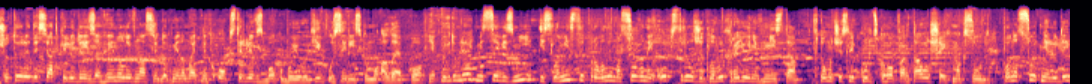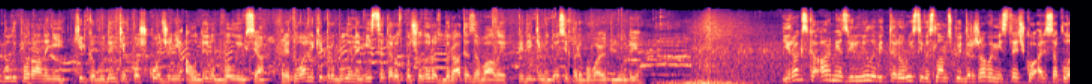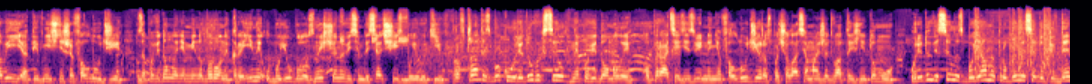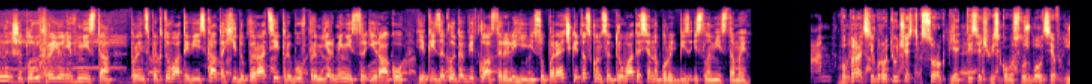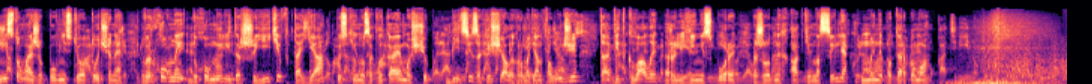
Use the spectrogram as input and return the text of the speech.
Чотири десятки людей загинули внаслідок мінометних обстрілів з боку бойовиків у сирійському Алеппо. Як повідомляють місцеві змі, ісламісти провели масований обстріл житлових районів міста, в тому числі курдського кварталу Шейх Максуд. Понад сотня людей були поранені, кілька будинків пошкоджені, а один обвалився. Рятувальники прибули на місце та розпочали розбирати завали, під якими досі перебувають люди. Іракська армія звільнила від терористів ісламської держави містечко Аль-Саклавія, північніше Фаллуджі. За повідомленням Міноборони країни, у бою було знищено 86 бойовиків. Про втрати з боку урядових сил не повідомили. Операція зі звільнення Фаллуджі розпочалася майже два тижні тому. Урядові сили з боями пробилися до південних житлових районів міста. Проінспектувати війська та хід операції прибув прем'єр-міністр Іраку, який закликав відкласти релігійні суперечки та сконцентруватися на боротьбі з ісламістами. В операції беруть участь 45 тисяч військовослужбовців. Місто майже повністю оточене. Верховний духовний лідер шиїтів та я постійно закликаємо, щоб бійці захищали громадян Фалуджі та відклали релігійні спори. Жодних актів насилля ми не потерпимо.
